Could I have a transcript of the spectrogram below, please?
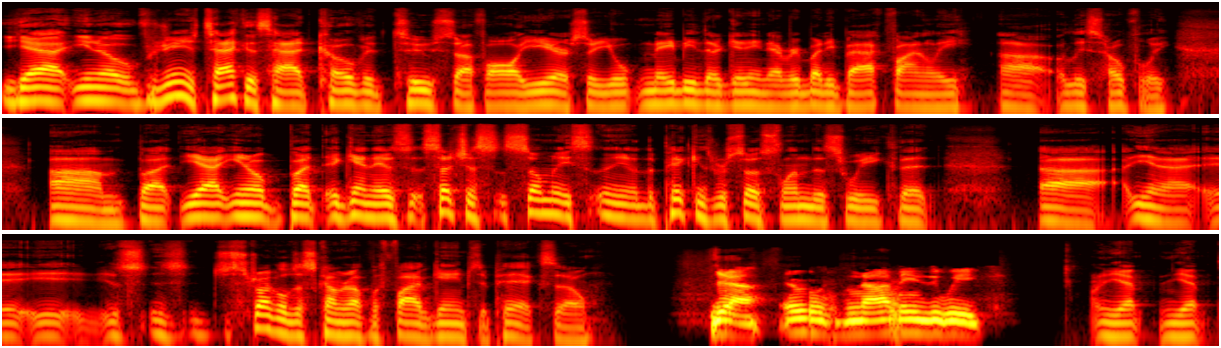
Yeah, you know, Virginia Tech has had COVID two stuff all year, so you maybe they're getting everybody back finally, uh, at least hopefully. Um, but yeah, you know, but again, it was such a so many. You know, the pickings were so slim this week that uh, you know, it, it, struggle just coming up with five games to pick. So yeah, it was not an easy week. Yep, yep.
